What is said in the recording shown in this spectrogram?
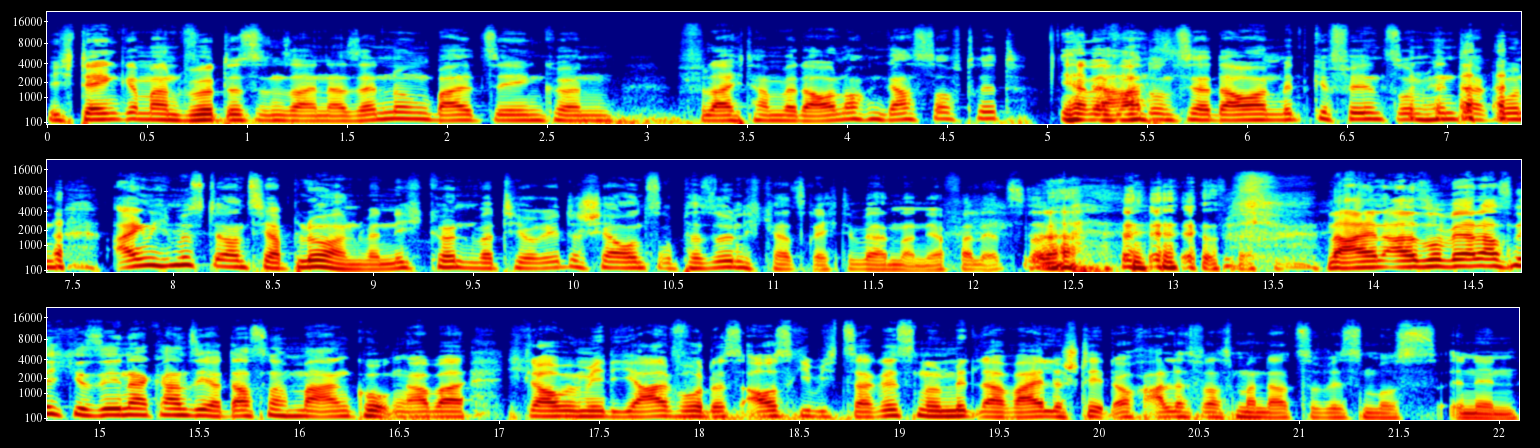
Ich denke, man wird es in seiner Sendung bald sehen können. Vielleicht haben wir da auch noch einen Gastauftritt. Ja, wer er hat weiß. uns ja dauernd mitgefilmt, so im Hintergrund. Eigentlich müsste er uns ja blurren. Wenn nicht, könnten wir theoretisch ja unsere Persönlichkeitsrechte werden dann ja verletzt. ne? Nein, also wer das nicht gesehen hat, kann sich auch das nochmal angucken. Aber ich glaube, medial wurde es ausgiebig zerrissen und mittlerweile steht auch alles, was man dazu wissen muss, in den,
